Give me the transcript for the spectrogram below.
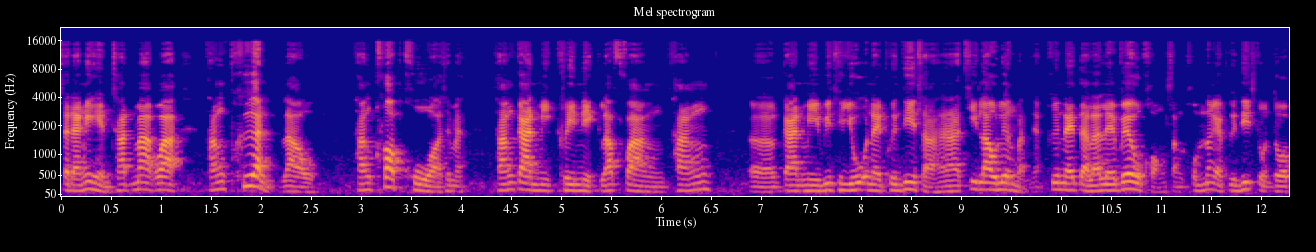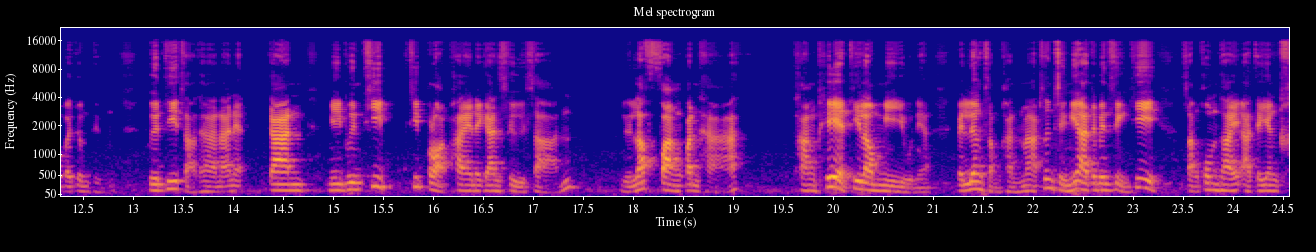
แสดงให้เห็นชัดมากว่า ทั้งเพื่อนเราทั้งครอบครัวใช่ไหมทั้งการมีคลินิกรับฟังทั้ง การมีวิทยุในพื้นที่สาธารณะที่เล่าเรื่องแบบนี้คือในแต่ละเลเวลของสังคมตั้งแต่พื้นที่ส่วนตัวไปจนถึงพื้นที่สาธารณะเนี่ยการมีพื้นที่ที่ปลอดภัยในการสื่อสาร หรือรับฟังปัญหาทางเพศที่เรามีอยู่เนี่ยเป็นเรื่องสำคัญมาก ซึ่งสิ่งนี้อาจจะเป็นสิ่งที่สังคมไทยอาจจะยังข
